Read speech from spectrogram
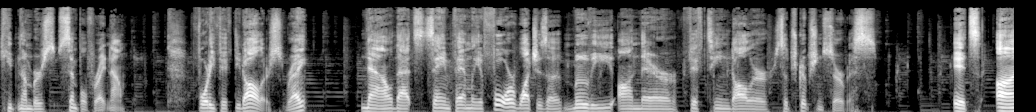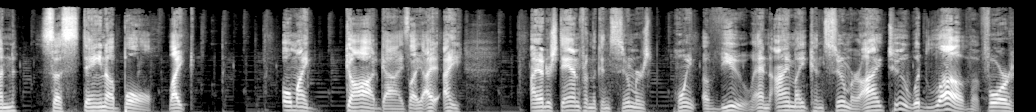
keep numbers simple for right now. 40 $50, right? Now that same family of four watches a movie on their $15 subscription service. It's unsustainable. Like, oh my god, guys. Like I I I understand from the consumer's point of view, and I'm a consumer. I too would love for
